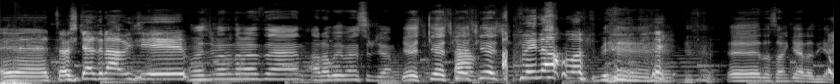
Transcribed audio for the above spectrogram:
Evet hoş geldin abiciğim. Mecmurum demezsen. Arabayı ben süreceğim. Geç geç geç geç. Beni almadın. Eee Hasan gel hadi gel.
